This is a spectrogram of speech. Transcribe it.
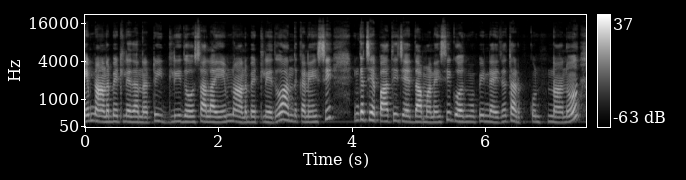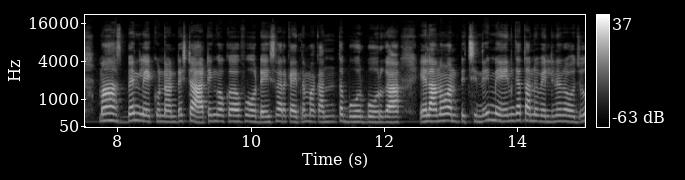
ఏం నానబెట్టలేదు అన్నట్టు ఇడ్లీ దోశ అలా ఏం నానబెట్టలేదు. అందుకనేసి ఇంకా చపాతీ చేద్దామనేసి గోధుమ పిండి అయితే తడుపుకుంటున్నాను. మా హస్బెండ్ లేకుండా అంటే స్టార్టింగ్ ఒక ఫోర్ డేస్ వరకు అయితే మాకు అంత బోర్ బోర్గా ఎలానో అనిపించింది. మెయిన్గా తను వెళ్ళిన రోజు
